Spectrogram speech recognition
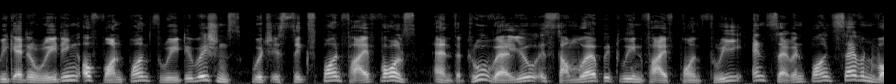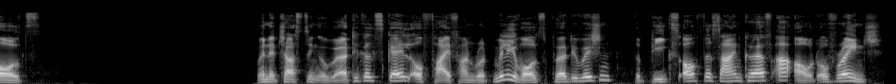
we get a reading of 1.3 divisions, which is 6.5V, and the true value is somewhere between 5.3 and 7.7V. When adjusting a vertical scale of 500mV per division, the peaks of the sine curve are out of range.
